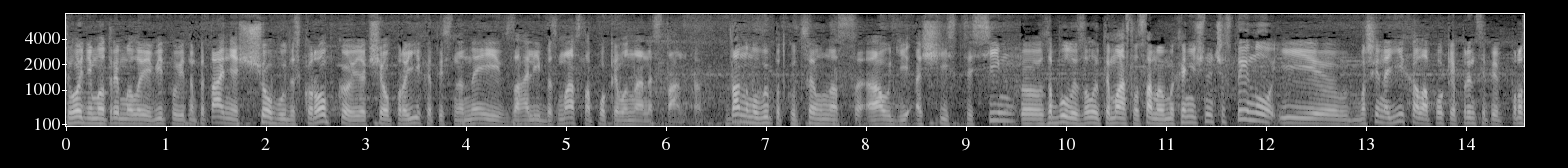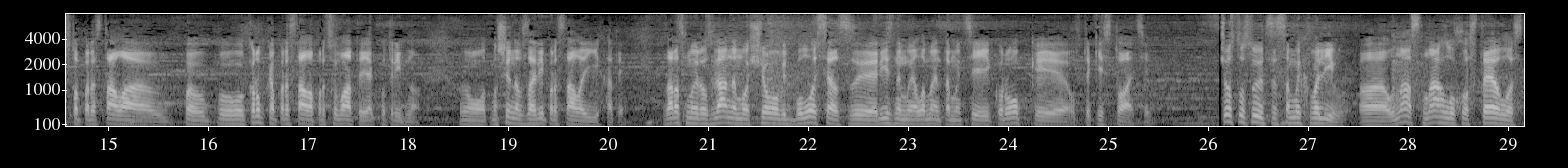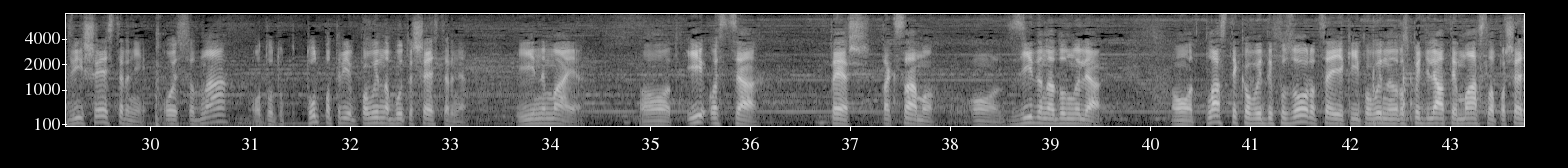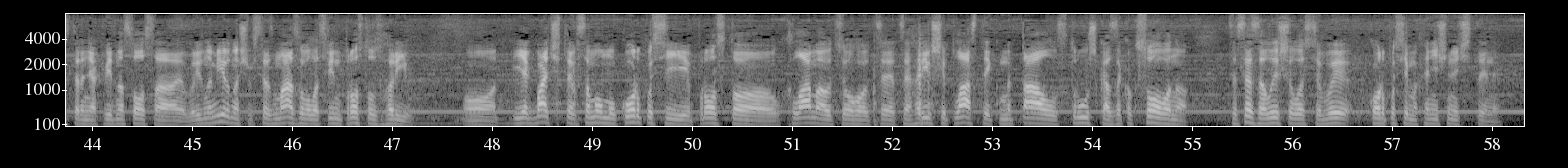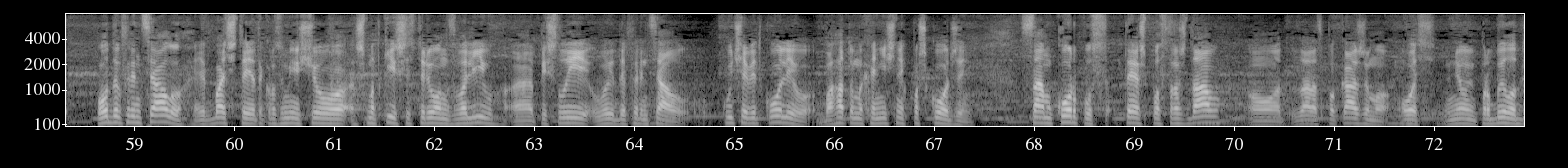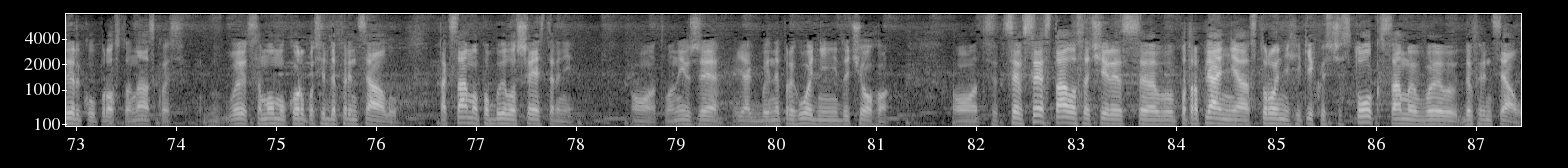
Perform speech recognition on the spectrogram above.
Сьогодні ми отримали відповідь на питання, що буде з коробкою, якщо проїхатись на неї взагалі без масла, поки вона не стане. В даному випадку це у нас Audi A6 C7. Е, Забули залити масло саме в механічну частину, і е, машина їхала, поки в принципі просто перестала коробка перестала працювати як потрібно. От, машина взагалі перестала їхати. Зараз ми розглянемо, що відбулося з різними елементами цієї коробки в такій ситуації. Що стосується самих валів, е, у нас наглухо стерлось дві шестерні. Ось одна. От тут, тут потріб, повинна бути шестерня. Її немає. От. І ось ця теж так само от, з'їдена до нуля. От. Пластиковий дифузор, цей, який повинен розподіляти масло по шестернях від насоса рівномірно, щоб все змазувалось, він просто згорів. От. І як бачите, в самому корпусі просто хлама оцього, це, це горівший пластик, метал, стружка, закоксовано. Це все залишилося в корпусі механічної частини. По диференціалу, як бачите, я так розумію, що шматки шестерен з валів е, пішли в диференціал. Куча відколів, багато механічних пошкоджень. Сам корпус теж постраждав. От, зараз покажемо. Ось в ньому пробило дирку просто насквозь в самому корпусі диференціалу. Так само побило шестерні. От, вони вже якби непригодні ні до чого. От, це все сталося через е, потрапляння сторонніх якихось часток саме в диференціал.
